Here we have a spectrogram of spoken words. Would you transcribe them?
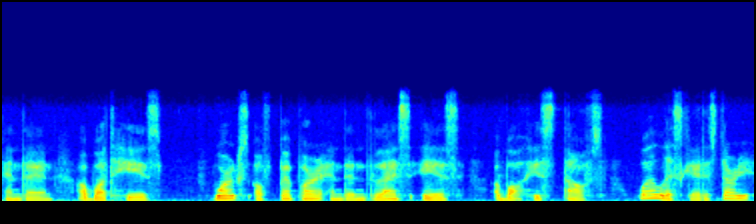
and then about his works of paper and then the last is about his stuffs. Well, let's get started.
